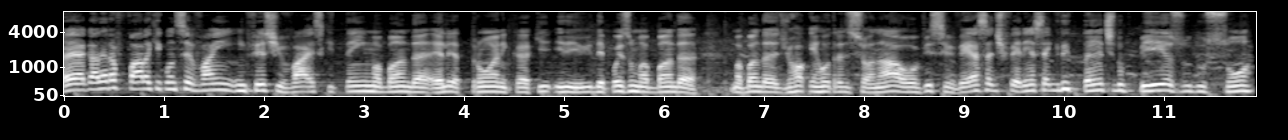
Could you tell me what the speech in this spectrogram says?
É, a galera fala que quando você vai em, em festivais que tem uma banda eletrônica que, e, e depois uma banda uma banda de rock and roll tradicional ou vice-versa, a diferença é gritante do peso do som.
